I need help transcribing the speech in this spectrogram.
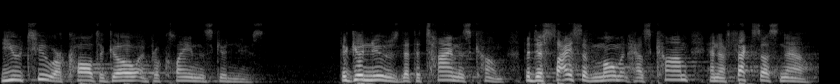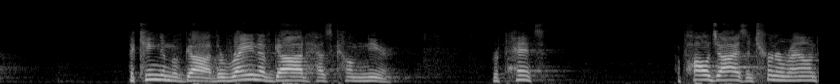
You too are called to go and proclaim this good news. The good news that the time has come. The decisive moment has come and affects us now. The kingdom of God, the reign of God has come near. Repent, apologize, and turn around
